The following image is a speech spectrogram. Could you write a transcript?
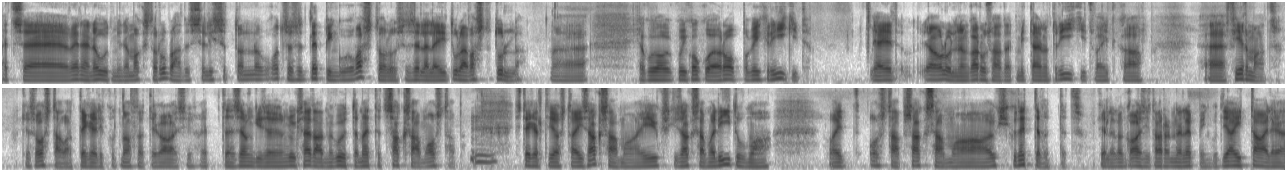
et see Vene nõudmine maksta rublades, see lihtsalt on nagu otseselt lepinguga vastuolus ja sellele ei tule vastu tulla. Äh, ja kui, kui kogu Euroopa kõik riigid ja, ja oluline on ka aru saada, et mitte ainult riigid, vaid ka äh, firmad, kes ostavad tegelikult naftat ja gaasi, et see ongi, see on üks häda, et me kujutame ette, et Saksamaa ostab. Mm., siis tegelikult ei osta ei Saksamaa, ei ükski Saksamaa liidumaa, vaid ostab Saksamaa üksikud ettevõtted, kellel on gaasitarnelepingud ja Itaalia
